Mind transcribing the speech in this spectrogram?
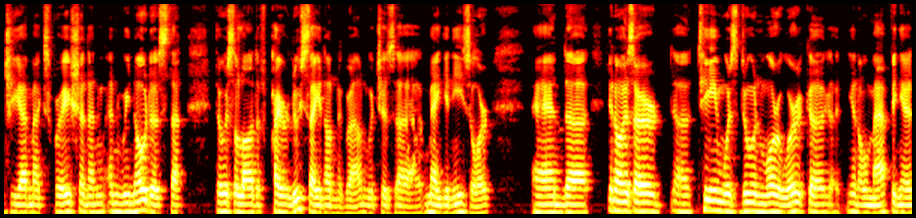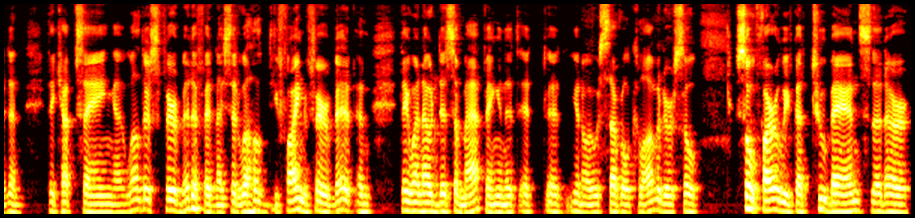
GM exploration, and and we noticed that there was a lot of pyrolusite on the ground, which is uh, manganese ore. And uh, you know, as our uh, team was doing more work, uh, you know, mapping it, and they kept saying, uh, "Well, there's a fair bit of it." And I said, "Well, define a fair bit." And they went out and did some mapping, and it, it, it you know, it was several kilometers. So, so far we've got two bands that are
